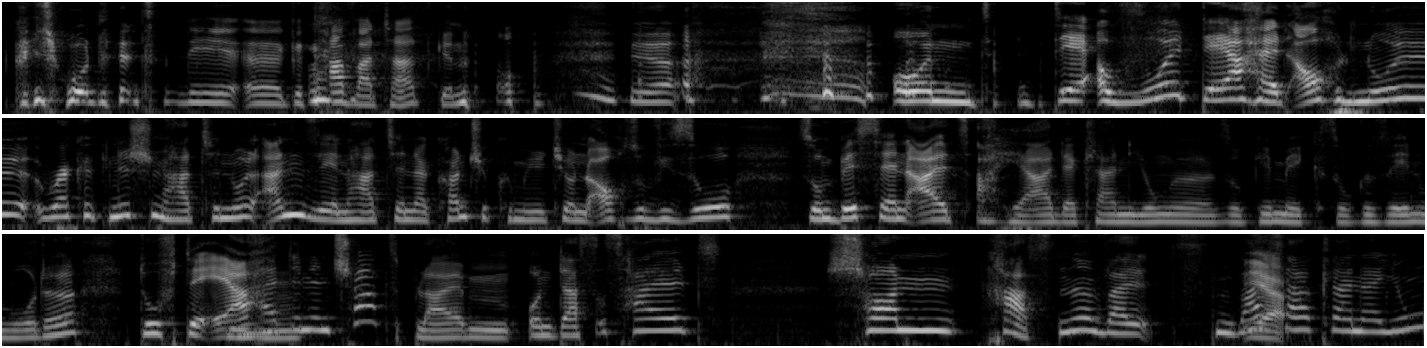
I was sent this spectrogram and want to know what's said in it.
Gejodelt, nee, äh, gecovert hat, genau. Ja. Und der, obwohl der halt auch null Recognition hatte, null Ansehen hatte in der Country-Community und auch sowieso so ein bisschen als, ach ja, der kleine Junge, so Gimmick so gesehen wurde, durfte er halt in den Charts bleiben. Und das ist halt schon krass, ne? Weil es ein weißer Ja. kleiner Junge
